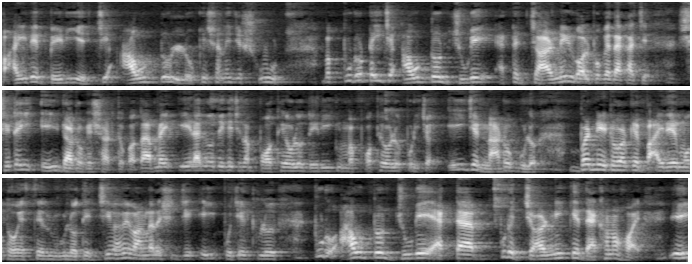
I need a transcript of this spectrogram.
বাইরে বেরিয়ে যে আউটডোর লোকেশনে যে শ্যুট বা পুরোটাই যে আউটডোর জুড়ে একটা জার্নির গল্পকে দেখাচ্ছে, সেটাই এই নাটকের সার্থকতা। আমরা এর আগেও দেখেছিলাম, পথে হলো দেরি কিংবা পথে হলো পরিচয়। এই যে নাটকগুলো বা নেটওয়ার্কের বাইরের মতো ওই ফিল্মগুলোতে যেভাবে বাংলাদেশের যে এই প্রজেক্টগুলো পুরো আউটডোর জুড়ে একটা পুরো জার্নিকে দেখানো হয়, এই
